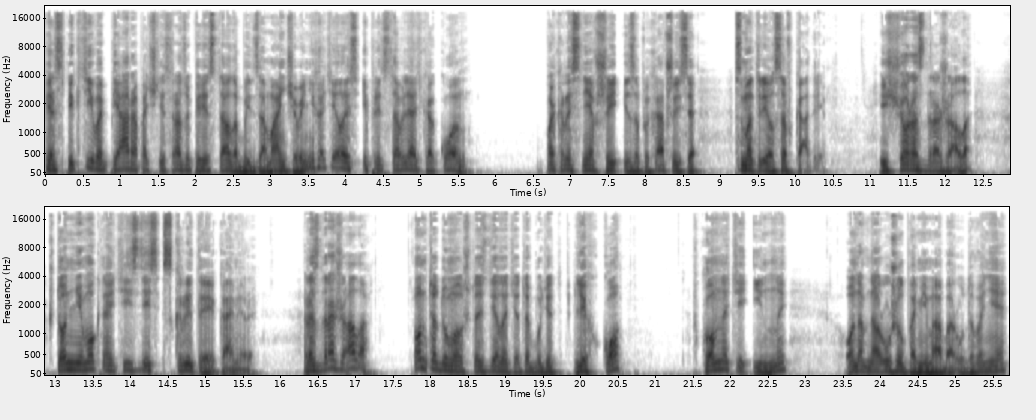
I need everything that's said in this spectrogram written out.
Перспектива пиара почти сразу перестала быть заманчивой, не хотелось и представлять, как он, покрасневший и запыхавшийся, смотрелся в кадре. Еще раздражало, что он не мог найти здесь скрытые камеры. Раздражало. Он-то думал, что сделать это будет легко. В комнате Инны он обнаружил помимо оборудования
